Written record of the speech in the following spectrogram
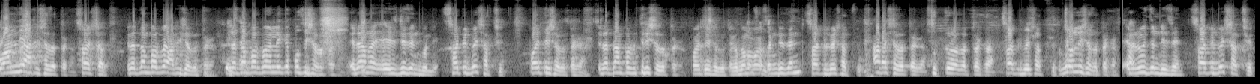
ওয়ান দিয়ে আঠাশ হাজার টাকা। ছয় সাত। এটার দাম পড়বে আঠাশ হাজার টাকা। এটার দাম পড়বে লেগে পঁচিশ হাজার টাকা। এটা আমরা এইচ ডিজাইন বলি। ছয় ফিট বাই সাত ফিট পঁয়ত্রিশ হাজার টাকা। এটার দাম পড়বে তিরিশ হাজার টাকা। পঁয়ত্রিশ হাজার টাকা। দোনো সেম ডিজাইন ছয় ফিট বাই সাত ফিট আঠাশ হাজার টাকা। সত্তর হাজার টাকা। ছয় ফিট বাই সাত ফিট চল্লিশ হাজার টাকা। এটা রুইজন ডিজাইন ছয় ফিট বাই সাত ফিট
